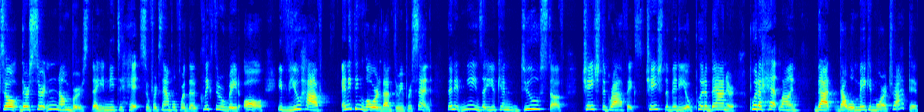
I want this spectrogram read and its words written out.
so there's certain numbers that you need to hit so for example for the click-through rate all if you have anything lower than 3% then it means that you can do stuff change the graphics change the video put a banner put a headline that that will make it more attractive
